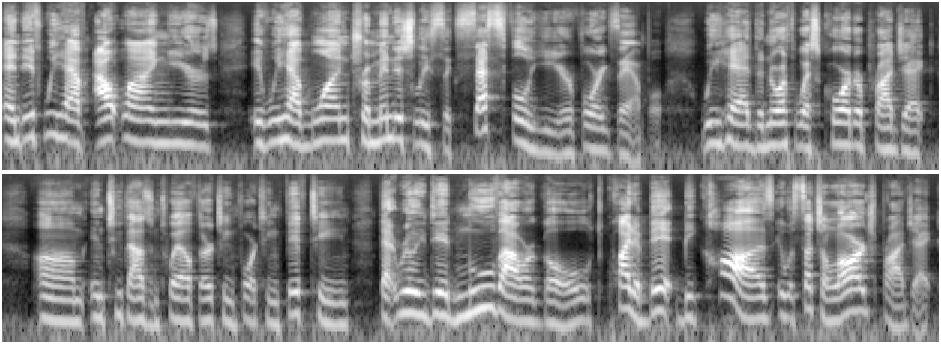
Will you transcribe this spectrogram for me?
And if we have outlying years, if we have one tremendously successful year, for example, we had the Northwest Corridor Project um, in 2012, 13, 14, 15 that really did move our goal quite a bit because it was such a large project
